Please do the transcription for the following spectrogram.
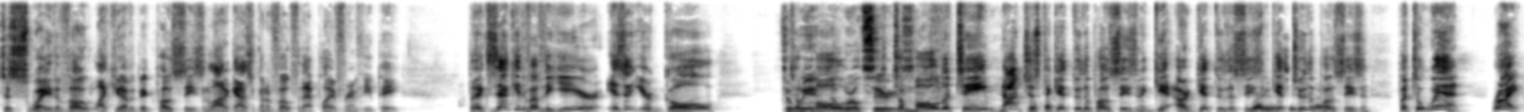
to sway the vote like you have a big postseason. A lot of guys are going to vote for that player for MVP. But executive of the year isn't your goal to, to win mold, the World Series to mold a team, not just to get through the postseason and get or get through the season, get to the yeah. postseason, but to win. Right.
